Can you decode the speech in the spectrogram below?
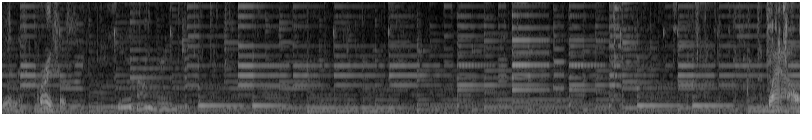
Goodness gracious. She's hungry. Wow.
